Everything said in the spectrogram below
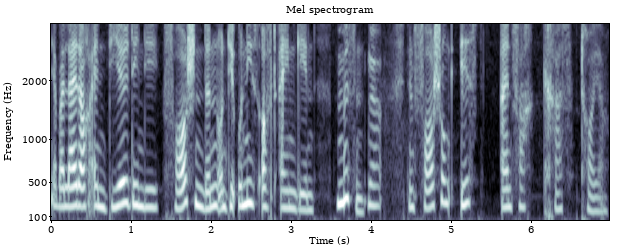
Ja, aber leider auch ein Deal, den die Forschenden und die Unis oft eingehen müssen. Ja. Denn Forschung ist einfach krass teuer.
